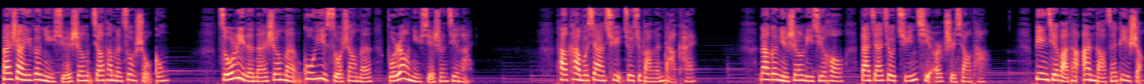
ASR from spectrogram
班上一个女学生教他们做手工，组里的男生们故意锁上门，不让女学生进来。他看不下去，就去把门打开。那个女生离去后，大家就群起而耻笑他。并且把他按倒在地上，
